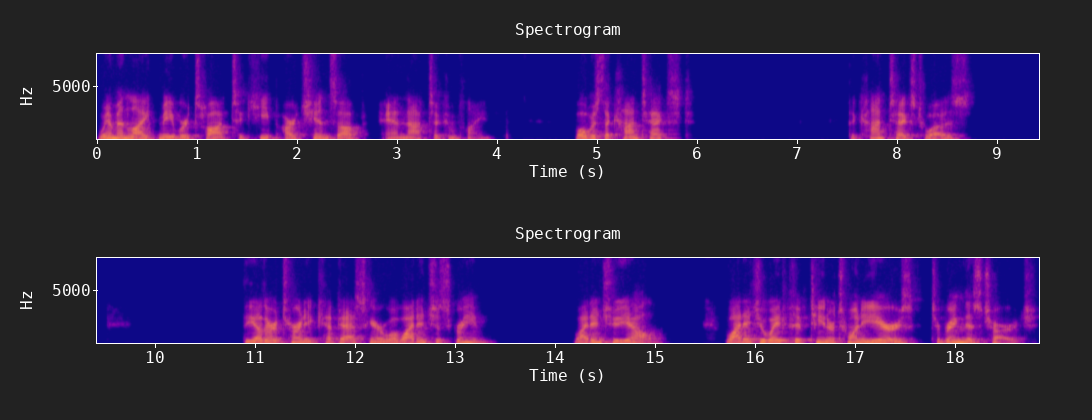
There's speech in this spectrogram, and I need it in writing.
Women like me were taught to keep our chins up and not to complain. What was the context? The context was the other attorney kept asking her, Well, why didn't you scream? Why didn't you yell? Why did you wait 15 or 20 years to bring this charge?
